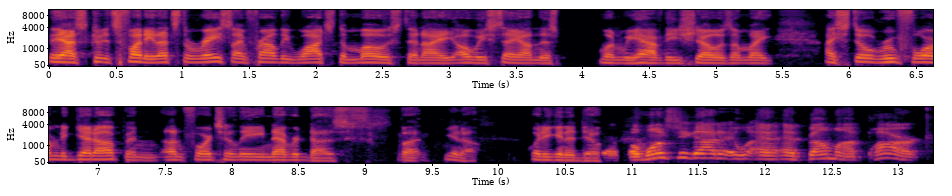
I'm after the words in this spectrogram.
yeah, it's, it's funny. That's the race I've probably watched the most, and I always say on this when we have these shows. I'm like, I still root for him to get up, and unfortunately, he never does. But you know, what are you going to do? But once he got it at Belmont Park,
